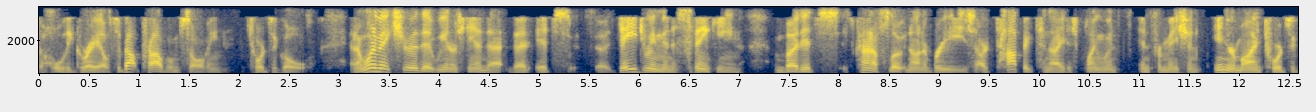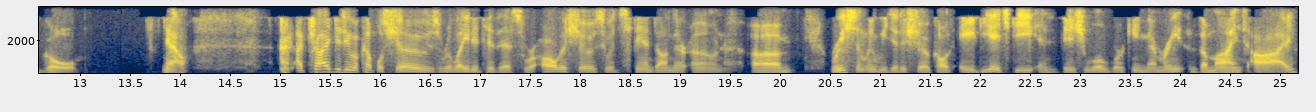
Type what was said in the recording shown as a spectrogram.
the holy grail. It's about problem solving towards a goal. And I want to make sure that we understand that that it's uh, daydreaming is thinking, but it's it's kind of floating on a breeze. Our topic tonight is playing with information in your mind towards a goal. Now, I've tried to do a couple shows related to this where all the shows would stand on their own. Um, recently, we did a show called ADHD and Visual Working Memory, The Mind's Eye.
